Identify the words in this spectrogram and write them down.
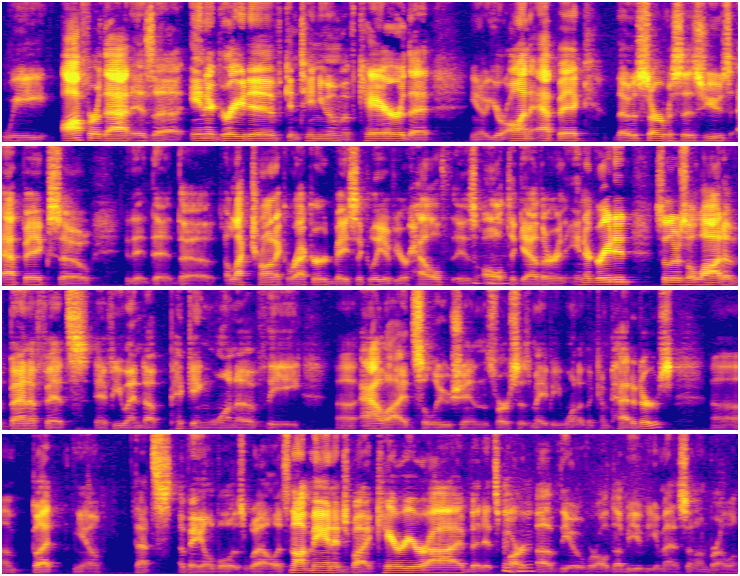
We offer that as a integrative continuum of care that you know you're on Epic. Those services use Epic, so the, the, the electronic record basically of your health is mm-hmm. all together and integrated. So there's a lot of benefits if you end up picking one of the uh, allied solutions versus maybe one of the competitors. Uh, but you know that's available as well. It's not managed by Carrier Eye, but it's part mm-hmm. of the overall WVU Medicine umbrella.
